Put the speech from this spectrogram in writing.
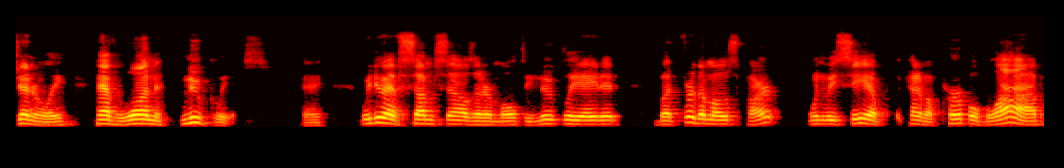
generally have one nucleus, okay? We do have some cells that are multinucleated, but for the most part, when we see a kind of a purple blob,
